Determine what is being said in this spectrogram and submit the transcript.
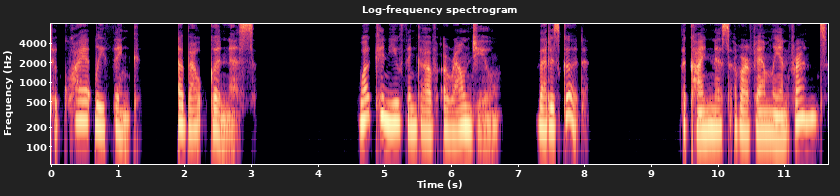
to quietly think about goodness. What can you think of around you that is good? The kindness of our family and friends,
